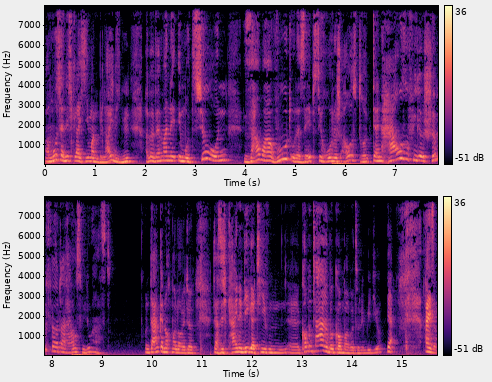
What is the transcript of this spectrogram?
Man muss ja nicht gleich jemanden beleidigen, aber wenn man eine Emotion sauer, Wut oder selbstironisch ausdrückt, dann hau so viele Schimpfwörter raus, wie du hast. Und danke nochmal, Leute, dass ich keine negativen äh, Kommentare bekommen habe zu dem Video. Ja, also,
